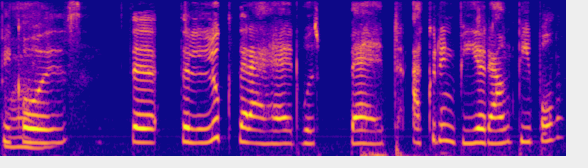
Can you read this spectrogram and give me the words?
because the the look that I had was bad. I couldn't be around people.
